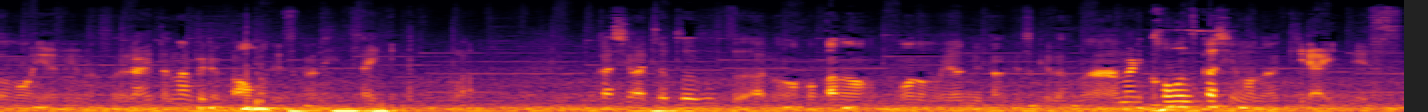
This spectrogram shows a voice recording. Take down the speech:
も読みます。ライトノベルが主ですかね、最近は。昔はちょっとずつ、あの、他のものも読んでたんですけど、まああまり小難しいものは嫌いです。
